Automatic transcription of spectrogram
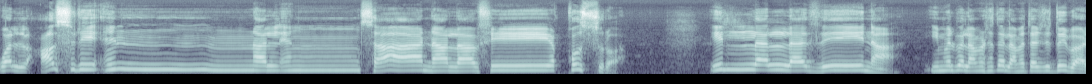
ওয়াল আসরি ইন্নাল ইনসানা লাফি খুসর ইল্লাল্লাযিনা ইমেল বে লামের সাথে লামে তার দুইবার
